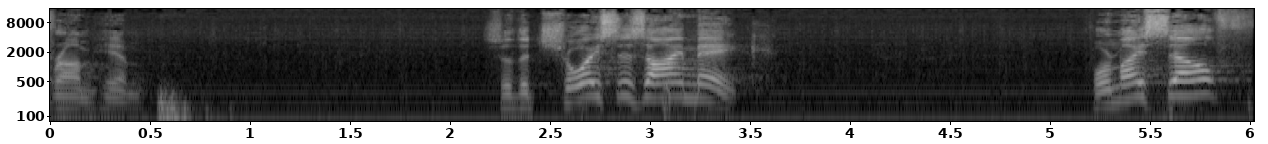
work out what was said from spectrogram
from Him. So the choices I make for myself,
